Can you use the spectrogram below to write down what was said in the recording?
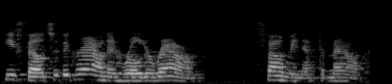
He fell to the ground and rolled around, foaming at the mouth.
